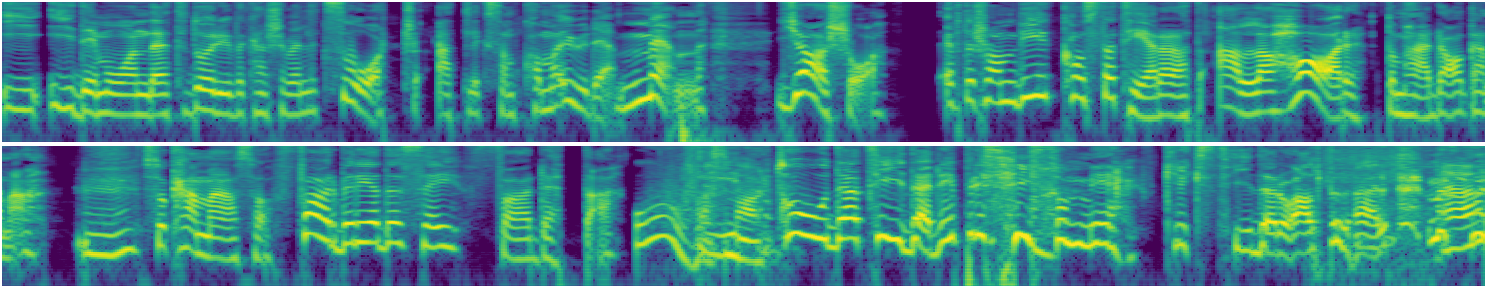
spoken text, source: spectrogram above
i, i det måendet, då är det ju kanske väldigt svårt att liksom komma ur det. Men gör så. Eftersom vi konstaterar att alla har de här dagarna, så kan man alltså förbereda sig för detta. Oh, vad I smart. goda tider, det är precis som med krigstider och allt det där. Ja.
